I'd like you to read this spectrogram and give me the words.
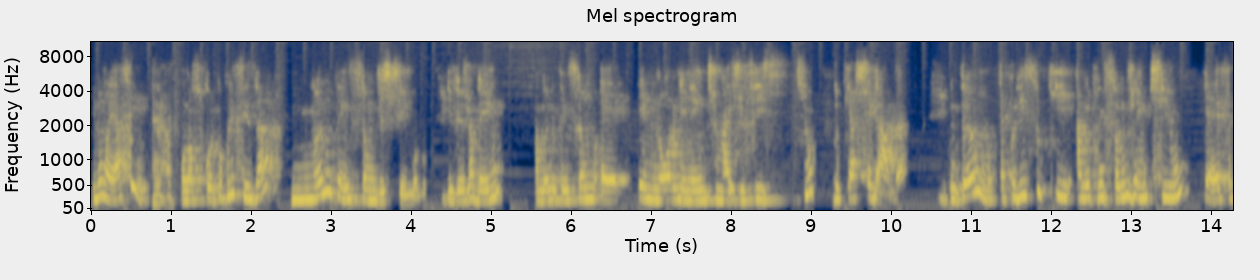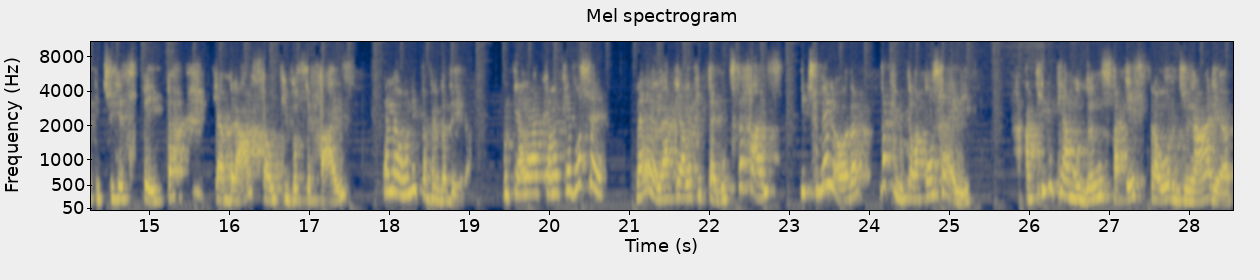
E não é assim. Não. O nosso corpo precisa manutenção de estímulo. E veja bem, a manutenção é enormemente mais difícil do que a chegada. Então, é por isso que a nutrição gentil, que é essa que te respeita, que abraça o que você faz, ela é a única verdadeira. Porque ela é aquela que é você. Né? Ela é aquela que pega o que você faz e te melhora naquilo que ela consegue. Aquilo que é a mudança extraordinária,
